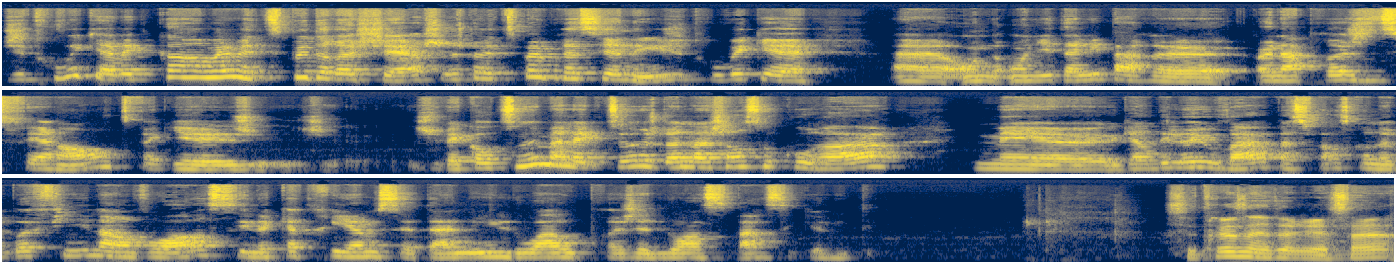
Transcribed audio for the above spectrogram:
J'ai trouvé qu'il y avait quand même un petit peu de recherche. J'étais un petit peu impressionnée. J'ai trouvé que euh, on, on, y est allé par euh, une approche différente. Fait que je, je, vais continuer ma lecture. Je donne la chance aux coureurs, mais euh, gardez l'œil ouvert parce que je pense qu'on n'a pas fini d'en voir. C'est le quatrième cette année, loi ou projet de loi en cybersécurité. C'est très intéressant,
